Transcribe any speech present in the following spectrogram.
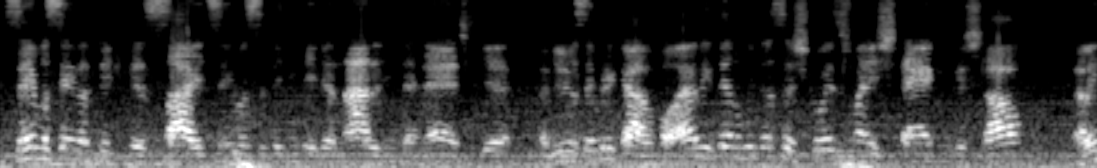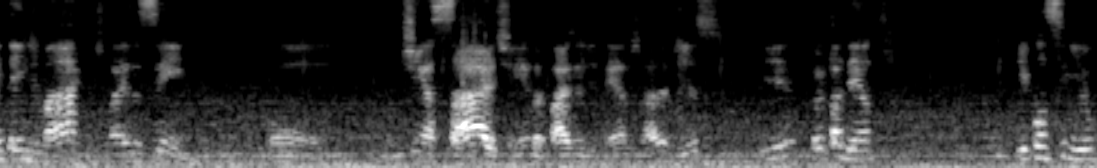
sem você ainda ter que ter site, sem você ter que entender nada de internet, porque a Bíblia sempre brincava, pô, eu entendo muito dessas coisas mais técnicas e tal, ela entende marketing, mas assim, um, não tinha site ainda, página de vendas, nada disso, e foi para dentro. E conseguiu.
